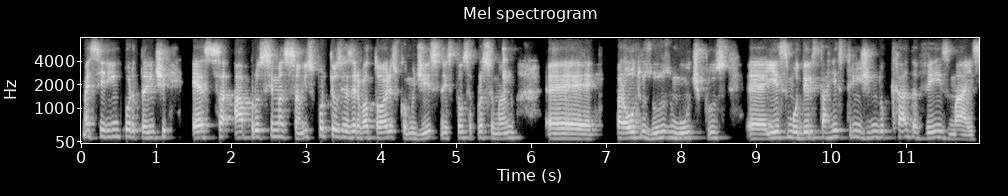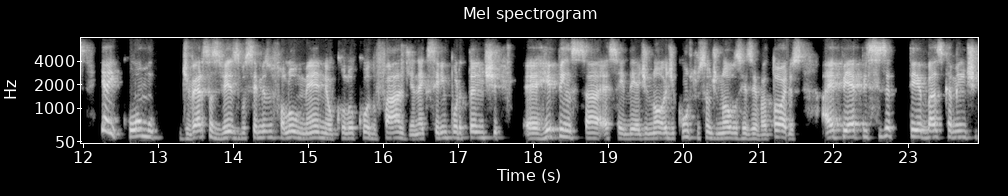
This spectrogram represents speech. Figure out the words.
mas seria importante essa aproximação. Isso porque os reservatórios, como disse, né, estão se aproximando é, para outros usos múltiplos é, e esse modelo está restringindo cada vez mais. E aí, como diversas vezes, você mesmo falou, o Menel colocou do FASE, né, que seria importante é, repensar essa ideia de, no, de construção de novos reservatórios, a EPE precisa ter basicamente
